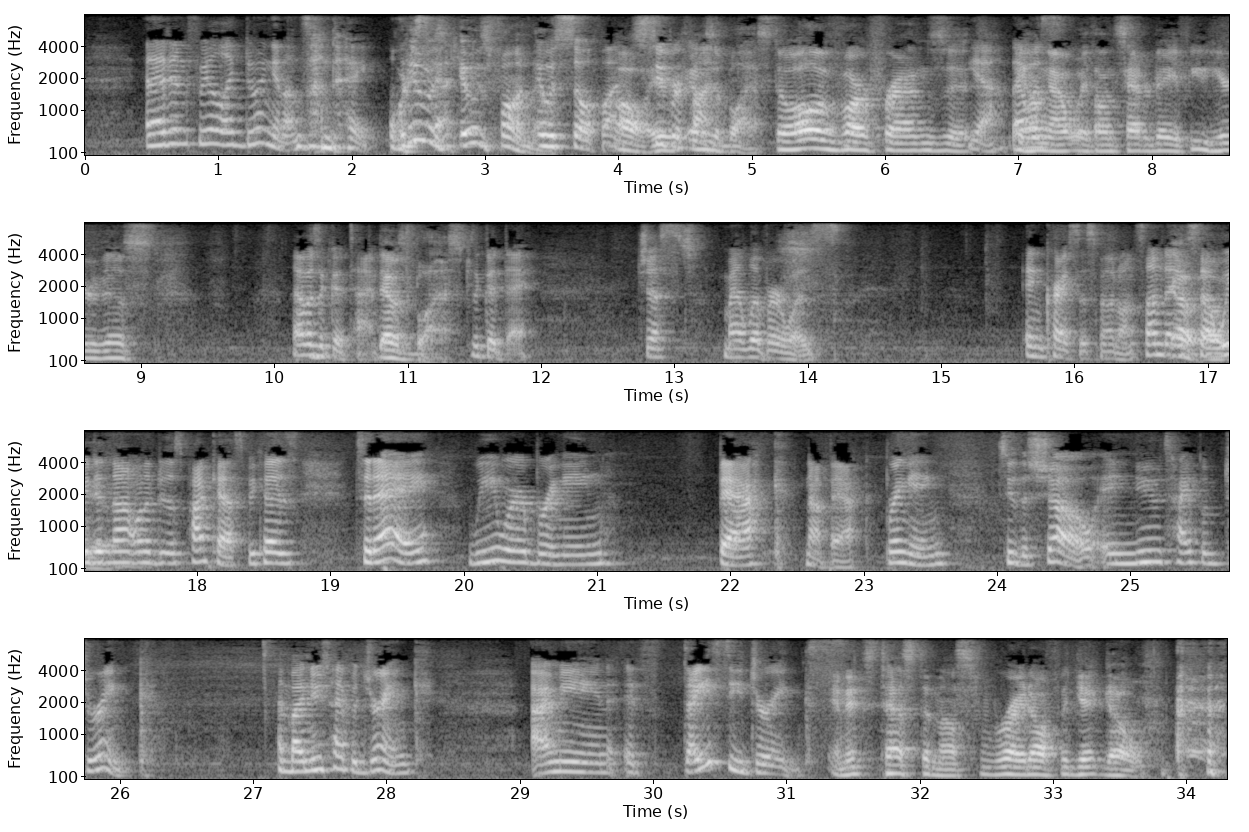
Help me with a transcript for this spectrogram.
and I didn't feel like doing it on Sunday. Or But it was it was fun. though. It was so fun, Oh, super it, fun. It was a blast. To all of our friends that Yeah, we that hung was- out with on Saturday, if you hear this, that was a good time. that was a blast. It was a good day. Just my liver was in crisis mode on Sunday, Oh, so oh, we did not want to do this podcast because today we were bringing back, not back, bringing to the show a new type of drink. And by new type of drink, I mean it's dicey drinks. And it's testing us right off the get go.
